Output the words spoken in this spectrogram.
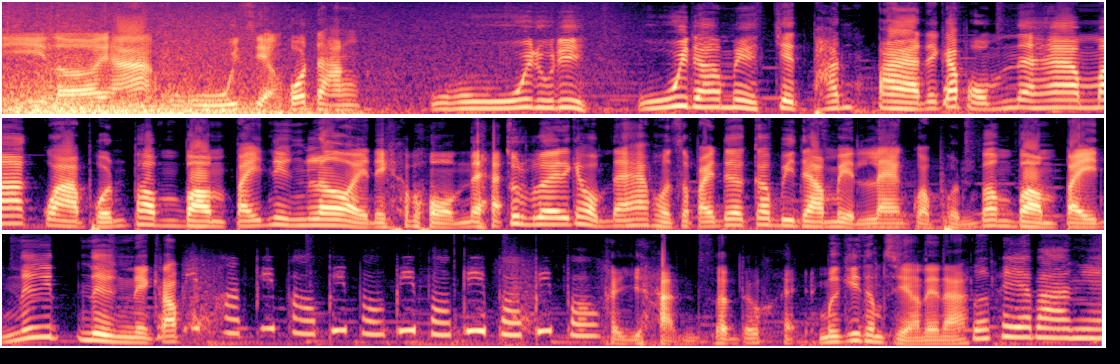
นี่เลยฮะอุ้ยเสียงโคตรดัง อุ้ยดูดิอุ้ยดาเมจ7,800นะครับผมนะฮะมากกว่าผลบอมบอมไปหนึ่งเลยนะครับผมนะฮะสรุปเลยนะครับผมนะฮะผลสไปเดอร์ก็มีดาเมจแรงกว่าผลบอมบอมไปนิดหนึ่งนะครับพี่ปอพี่ปอพี่ปอพี่ปอพี่ปอพี่ปอขยันซะด้วยเมื่อกี้ทำเสียงเลยนะรถพยาบาลไง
